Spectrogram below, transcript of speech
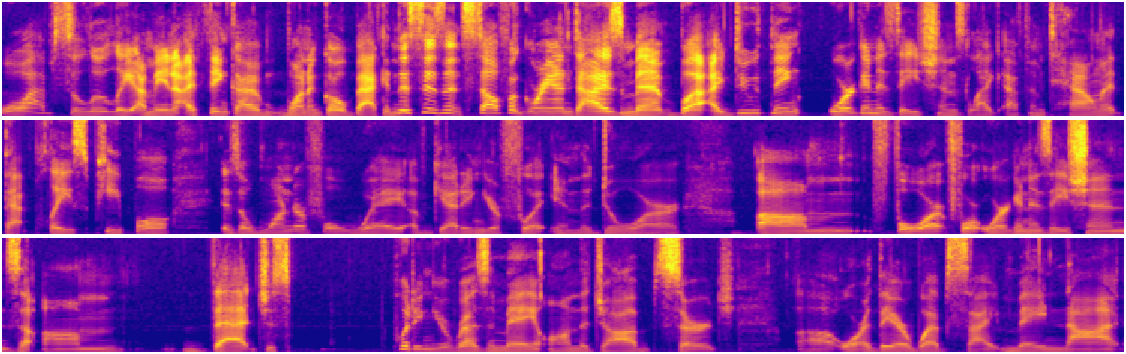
Well, absolutely. I mean, I think I want to go back, and this isn't self aggrandizement, but I do think organizations like FM Talent that place people is a wonderful way of getting your foot in the door um, for for organizations um, that just putting your resume on the job search uh, or their website may not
